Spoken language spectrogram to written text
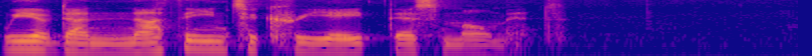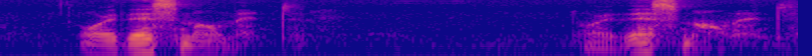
We have done nothing to create this moment or this moment or this moment.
